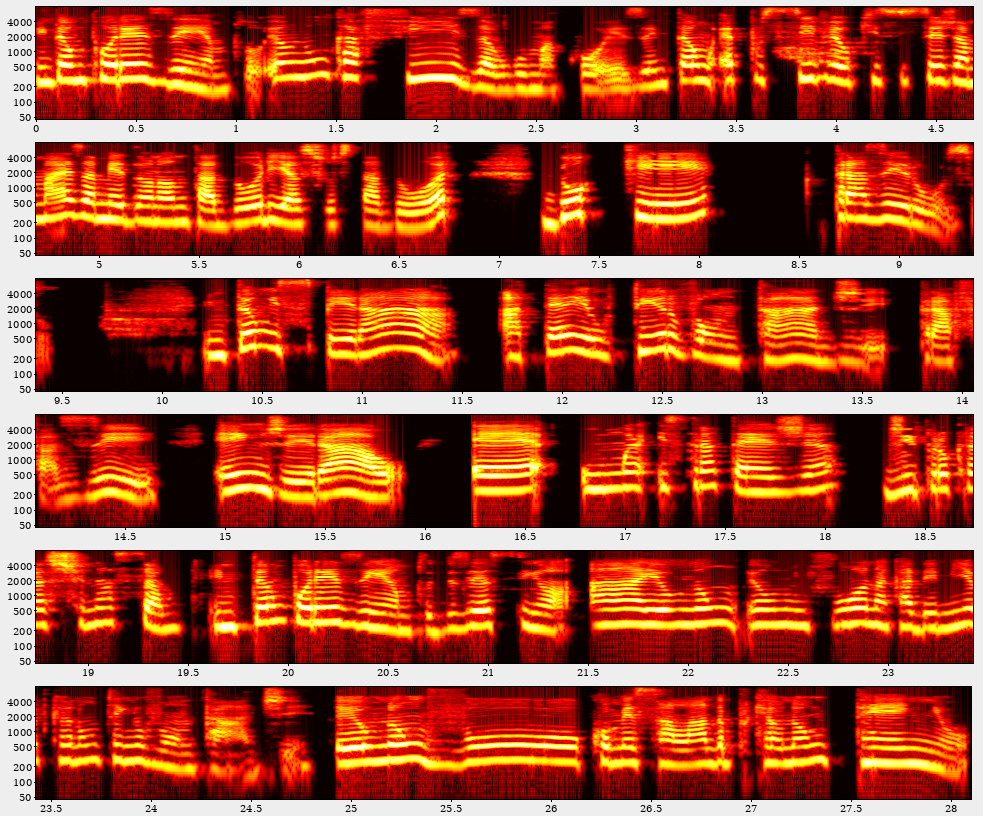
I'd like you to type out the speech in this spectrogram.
Então, por exemplo, eu nunca fiz alguma coisa, então é possível que isso seja mais amedrontador e assustador do que prazeroso. Então, esperar até eu ter vontade para fazer, em geral, é uma estratégia de procrastinação. Então, por exemplo, dizer assim, ó, ah, eu não, eu não vou na academia porque eu não tenho vontade. Eu não vou comer salada porque eu não tenho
